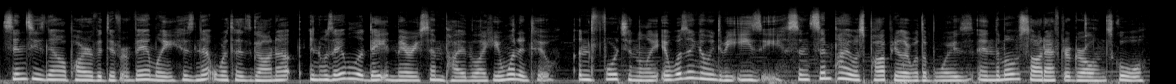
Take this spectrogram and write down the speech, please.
since he's now a part of a different family, his net worth has gone up and was able to date and marry Senpai like he wanted to. Unfortunately, it wasn't going to be easy, since Senpai was popular with the boys and the most sought after girl in school,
